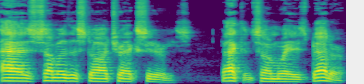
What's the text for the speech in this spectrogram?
as some of the Star Trek series. In fact, in some ways, better.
